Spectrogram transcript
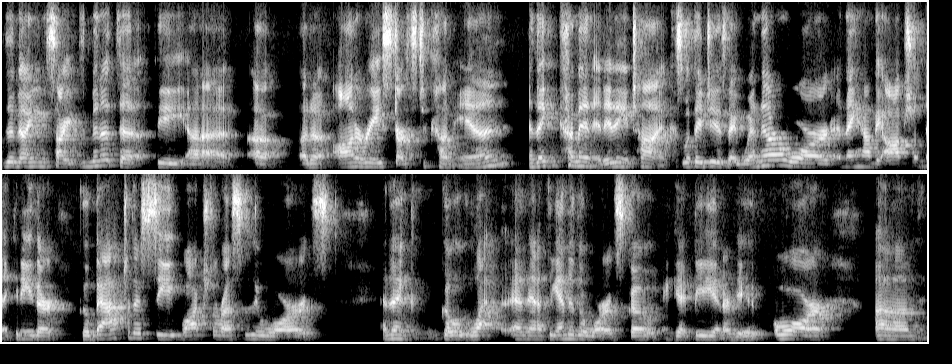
the I mean, sorry, the minute that the uh, uh, an honoree starts to come in, and they can come in at any time because what they do is they win their award and they have the option. They can either go back to their seat, watch the rest of the awards and then go and at the end of the awards go and get be interviewed. Or um,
